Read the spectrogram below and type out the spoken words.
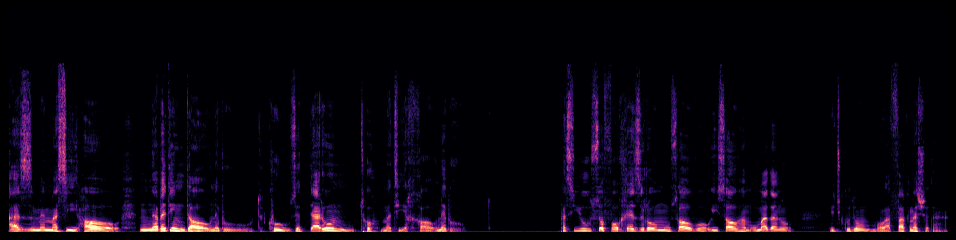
عزم مسیحا نبدین دانه بود کوز درون تهمتی خانه بود. پس یوسف و خزر و موسا و عیسی هم اومدن و هیچ کدوم موفق نشدن.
